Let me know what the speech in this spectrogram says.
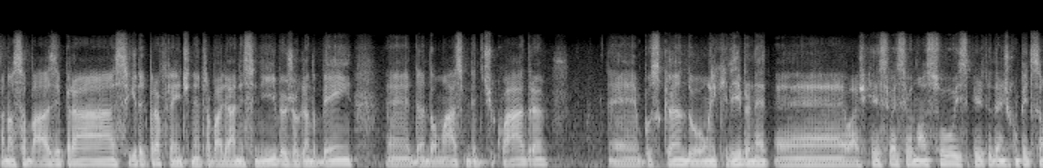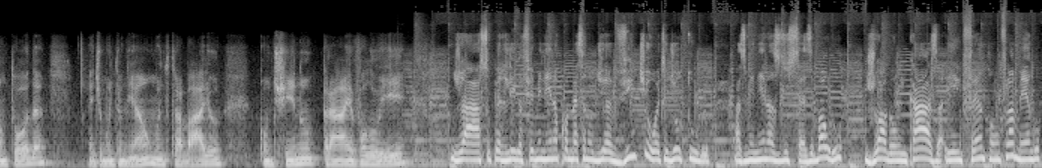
a nossa base para seguir daqui para frente, né? Trabalhar nesse nível, jogando bem, é, dando ao máximo dentro de quadra, é, buscando um equilíbrio, né? É, eu acho que esse vai ser o nosso espírito durante a competição toda, é de muita união, muito trabalho contínuo para evoluir já a Superliga Feminina começa no dia 28 de outubro. As meninas do SESI Bauru jogam em casa e enfrentam o Flamengo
